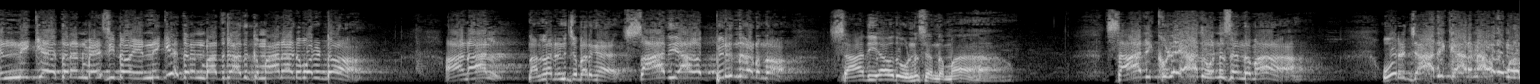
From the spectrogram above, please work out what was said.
எண்ணிக்கை திறன் பேசிட்டோம் எண்ணிக்கை திறன் பார்த்துட்டு அதுக்கு மாநாடு போட்டுட்டோம். ஆனால் நல்லா நினைச்சு பாருங்க சாதியாக பிரிந்து கிடந்தோம். சாதியாவது ஒண்ணு சேர்ந்தமா? சாதிக்குள்ளேயாவது ஒண்ணு சேர்ந்தமா? ஒரு ஜாதிக்காரனாவது முதல்ல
